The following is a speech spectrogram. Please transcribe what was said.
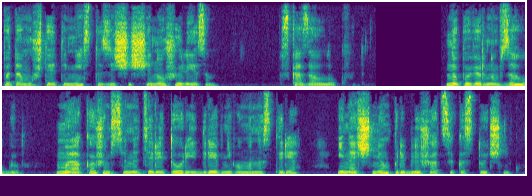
потому что это место защищено железом, сказал Локвуд. Но повернув за угол, мы окажемся на территории древнего монастыря и начнем приближаться к источнику.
